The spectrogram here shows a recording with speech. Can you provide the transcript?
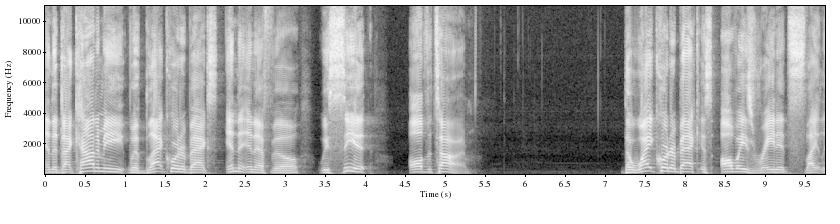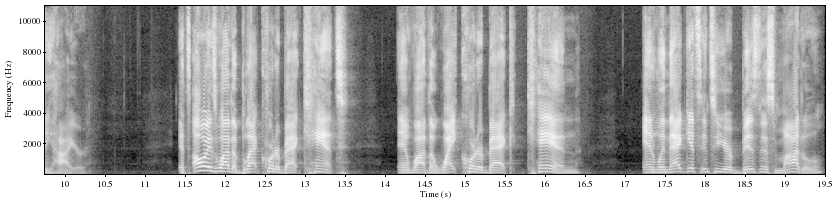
and the dichotomy with black quarterbacks in the nfl we see it all the time the white quarterback is always rated slightly higher. It's always why the black quarterback can't and why the white quarterback can. And when that gets into your business model,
